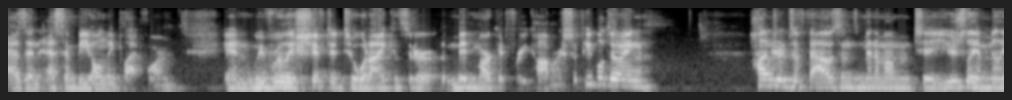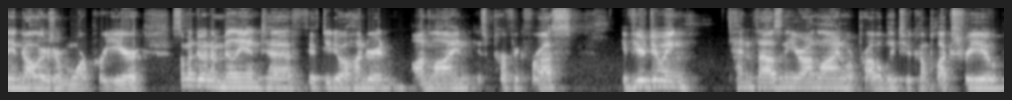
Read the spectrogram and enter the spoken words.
as an SMB only platform. And we've really shifted to what I consider the mid market for e commerce. So people doing hundreds of thousands minimum to usually a million dollars or more per year. Someone doing a million to 50 to 100 online is perfect for us. If you're doing 10,000 a year online, we're probably too complex for you.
